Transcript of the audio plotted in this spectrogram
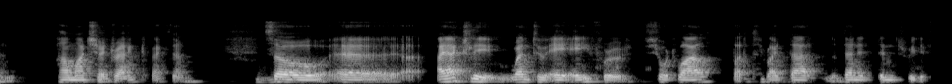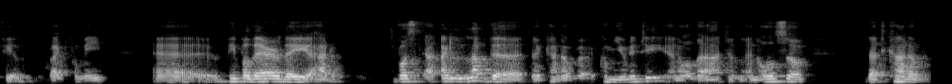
and how much I drank back then. Mm-hmm. So uh, I actually went to AA for a short while, but right that then it didn't really feel right for me. Uh, people there they had was I love the the kind of uh, community and all that, and and also that kind of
